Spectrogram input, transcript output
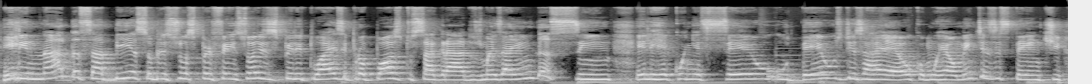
Ele nada sabia sobre suas perfeições espirituais e propósitos sagrados, mas ainda assim ele reconheceu o Deus de Israel como realmente existente,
